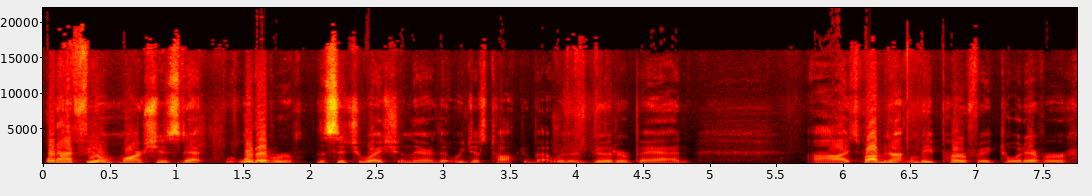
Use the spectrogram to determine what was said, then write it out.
What I feel, Marsh, is that whatever the situation there that we just talked about, whether good or bad, uh, it's probably not going to be perfect. To whatever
